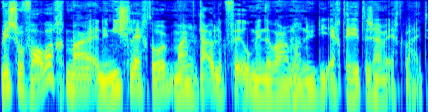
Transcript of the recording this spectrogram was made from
wisselvallig, maar en niet slecht hoor. Maar duidelijk veel minder warm dan nu. Die echte hitte zijn we echt kwijt.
